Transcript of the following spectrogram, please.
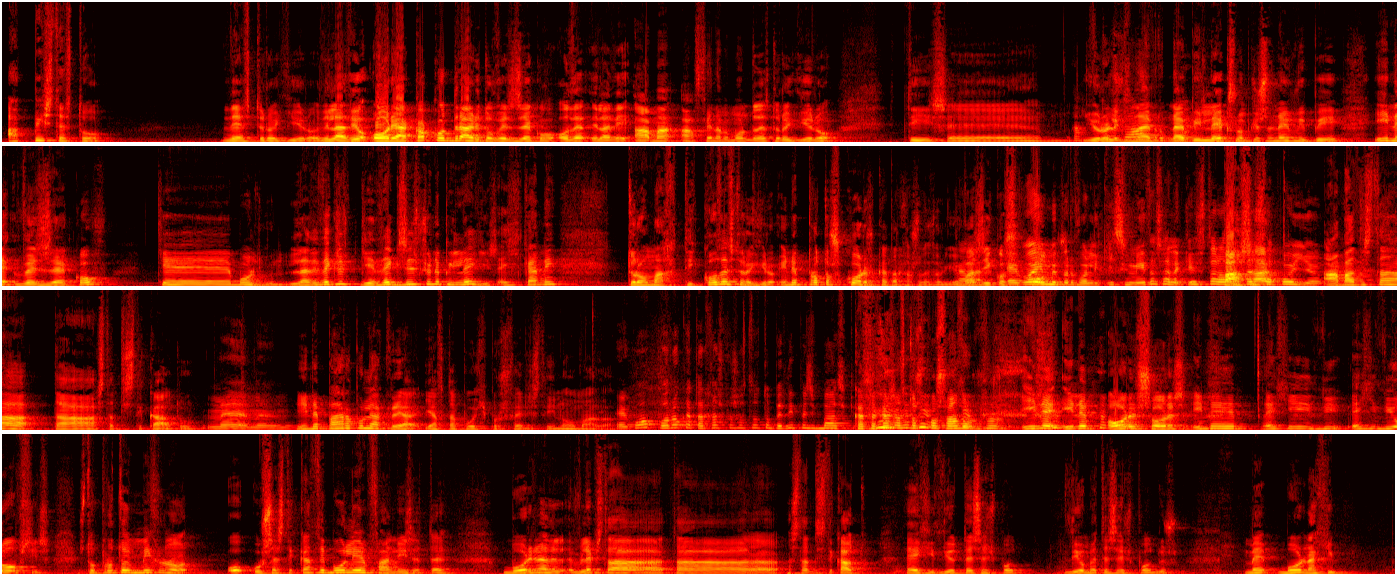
απίστευτο δεύτερο γύρο. Δηλαδή, οριακά κοντράρει το Βεζέκο. Ο δε- δηλαδή, άμα αφήναμε μόνο το δεύτερο γύρο της ε, Euroleague να, άνθρωπος. να επιλέξουμε ποιος είναι MVP, είναι Βεζέκοφ και Baldwin. Δηλαδή, δεν ξέρει και δεν ξέρεις ποιον επιλέγεις. Έχει κάνει τρομακτικό δεύτερο γύρο. Είναι πρώτος κόρε καταρχάς στο δεύτερο γύρο. Βάζει 20 Εγώ πόντους. είμαι υπερβολική συνήθως, αλλά και εσύ τώρα θα Πάσα- στο απόγειο. Άμα δεις τα, τα στατιστικά του, Ναι, ναι. ναι. είναι πάρα πολύ ακραία για αυτά που έχει προσφέρει στην ομάδα. Εγώ απορώ καταρχάς πως αυτό το παιδί παίζει μπάσκετ. Καταρχάς αυτός πώ άνθρωπο. Είναι, είναι ώρε-ώρε, έχει, δι- έχει δύο όψεις. Στο πρώτο ημίχρονο ο- ουσιαστικά δεν πολύ εμφανίζεται. Μπορεί να βλέπεις τα, τα στατιστικά του. Έχει 2 με 4 πόντους. Μπορεί να έχει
